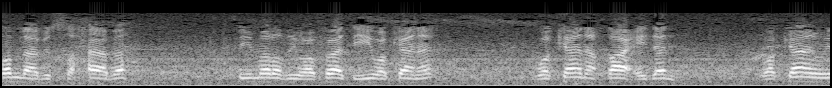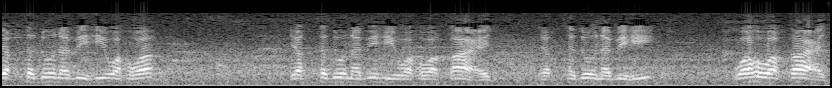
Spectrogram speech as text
صلى بالصحابة في مرض وفاته وكان وكان قاعدا وكانوا يقتدون به وهو يقتدون به وهو قاعد يقتدون به وهو قاعد.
